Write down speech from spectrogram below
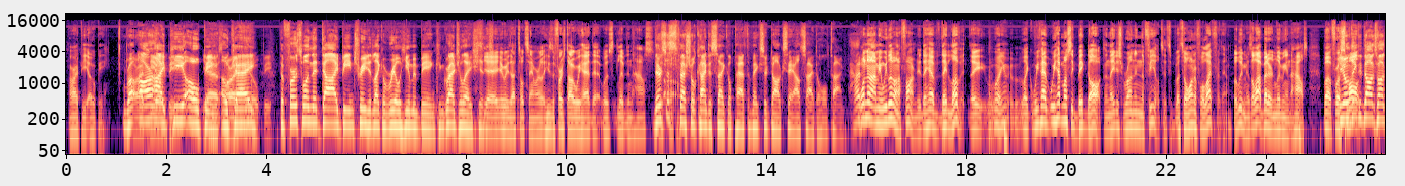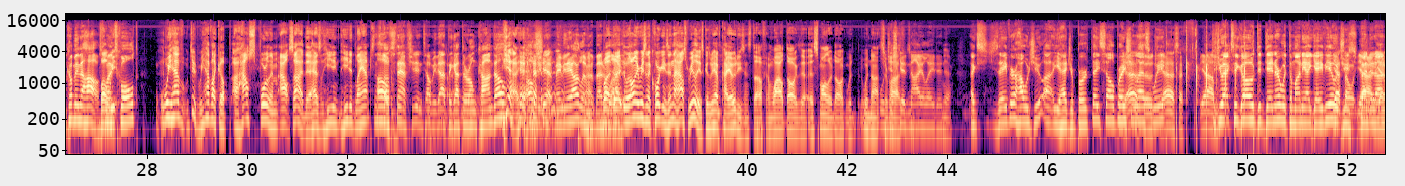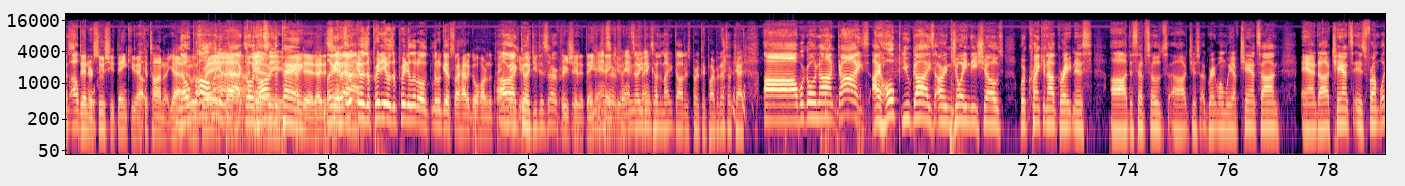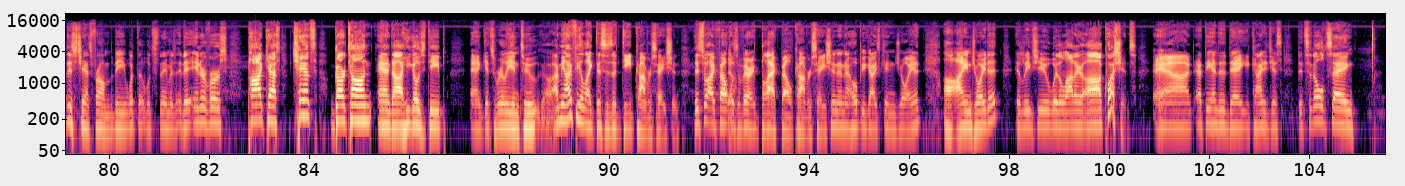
R.I.P. Opie. R.I.P.O.P. Yes, okay, R.I.P.O.P.. the first one that died being treated like a real human being. Congratulations. Yeah, it was. I told Sam earlier. He's the first dog we had that was lived in the house. There's a Uh, special kind of psychopath that makes their dog stay outside the whole time. well, no, I mean we live on a farm, dude. They have they love it. They well, you- like we've had we have mostly big dogs, and they just run in the fields. It's it's a wonderful life for them. Believe me, it's a lot better than living in the house. But for a You don't small, think the dogs want to come in the house But when we- it's cold? We have dude, we have like a, a house for them outside that has heated heated lamps and Oh stuff. snap! She didn't tell me that they got their own condo. Yeah, yeah. Oh shit! Maybe they are living a better But life. the, the only reason the corgi's in the house really is because we have coyotes and stuff and wild dogs. A, a smaller dog would would not we'll survive. just get annihilated. Yeah. Ex- Xavier, how was you? Uh, you had your birthday celebration Yes, last it was- week. Yes, I, yeah. Did you actually go to dinner with the money I gave you? Yes, did you I- spend yeah, it on yes, dinner, sushi. Thank you at Katana. Yeah, No it was problem. look at that, Yeah, going I hard did in the see. paint. I did. I did. Look see at it. that. It, it was a pretty. It was a pretty little little gift, so I had to go hard in the paint. All right, Thank you. good. You deserved Appreciate it. it. Thank you, Fancy, thank you. fancy. Even though you didn't come to my daughter's birthday party, but that's okay. uh, we're going on. Guys, I hope you guys are enjoying these shows. We're cranking out greatness. Uh, this episode's uh, just a great one. We have Chance on. And uh, Chance is from what is Chance from? The what the what's the name is it? the InnerVerse podcast. Chance Garton, and uh, he goes deep and gets really into. I mean, I feel like this is a deep conversation. This is what I felt was a very black belt conversation, and I hope you guys can enjoy it. Uh, I enjoyed it. It leaves you with a lot of uh, questions, and at the end of the day, you kind of just. It's an old saying:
